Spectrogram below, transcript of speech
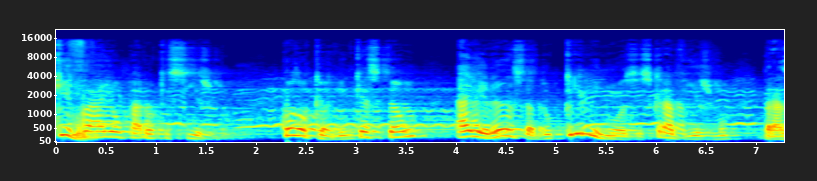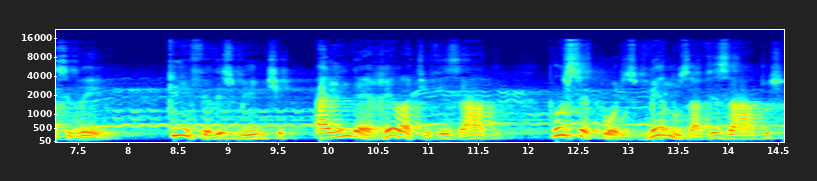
que vai ao paroxismo, colocando em questão a herança do criminoso escravismo brasileiro, que infelizmente ainda é relativizado por setores menos avisados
